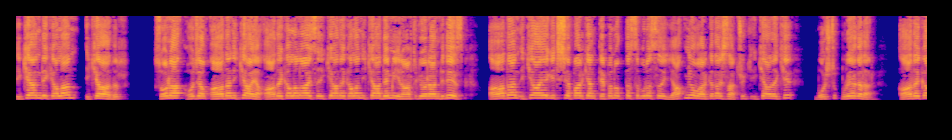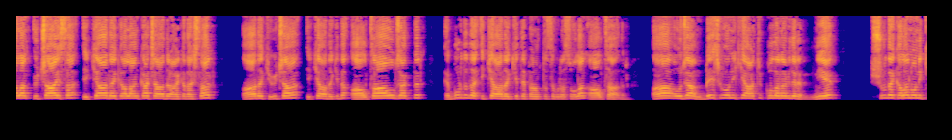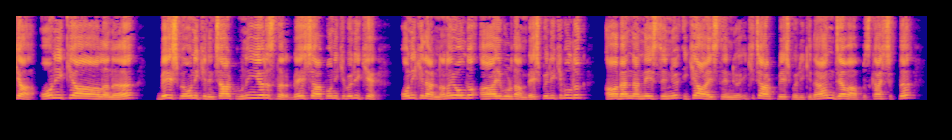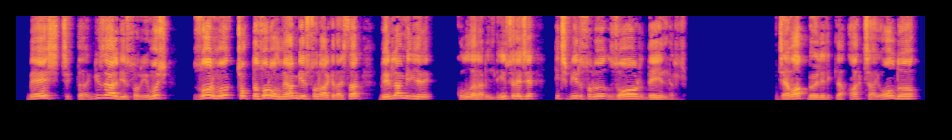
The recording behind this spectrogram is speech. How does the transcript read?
2N'deki alan 2A'dır. Sonra hocam A'dan 2A'ya A'daki alan A ise 2A'daki alan 2A demeyin artık öğrendiniz. A'dan 2A'ya geçiş yaparken tepe noktası burası yapmıyor mu arkadaşlar? Çünkü 2A'daki boşluk buraya kadar. A'daki alan 3A ise 2A'daki alan kaç A'dır arkadaşlar? A'daki 3A 2A'daki de 6A olacaktır. E burada da 2A'daki tepe noktası burası olan 6A'dır. Aa hocam 5 ve 12 artık kullanabilirim. Niye? Şurada kalan 12A. 12A alanı 5 ve 12'nin çarpımının yarısıdır. 5 çarpı 12 bölü 2. 12'ler nanay oldu. A'yı buradan 5 bölü 2 bulduk. Ama benden ne isteniyor? 2A isteniyor. 2 çarpı 5 bölü 2'den cevabımız kaç çıktı? 5 çıktı. Güzel bir soruymuş. Zor mu? Çok da zor olmayan bir soru arkadaşlar. Verilen bilgileri kullanabildiğin sürece hiçbir soru zor değildir. Cevap böylelikle Akçay oldu.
